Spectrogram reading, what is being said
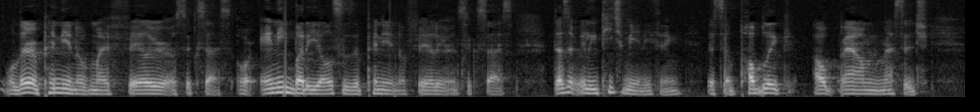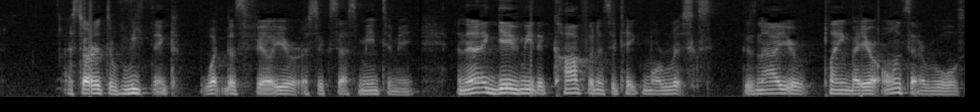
well, their opinion of my failure or success, or anybody else's opinion of failure and success, doesn't really teach me anything. It's a public, outbound message. I started to rethink what does failure or success mean to me. And then it gave me the confidence to take more risks because now you're playing by your own set of rules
